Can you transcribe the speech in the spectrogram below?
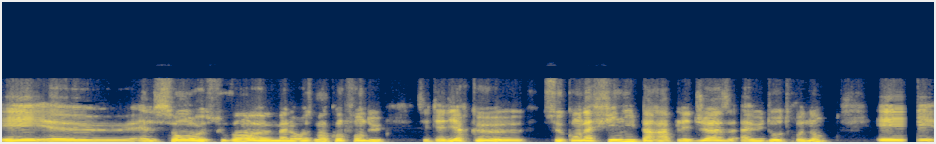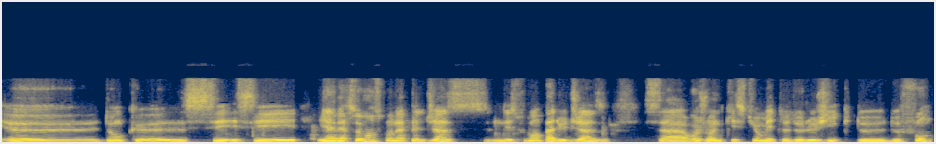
et elles sont souvent malheureusement confondues. C'est-à-dire que ce qu'on a fini par appeler jazz a eu d'autres noms et euh, donc, euh, c'est, et inversement, ce qu'on appelle jazz n'est souvent pas du jazz. Ça rejoint une question méthodologique de, de fond.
